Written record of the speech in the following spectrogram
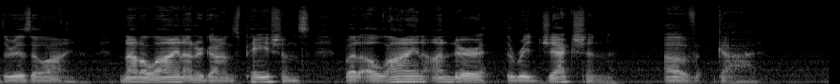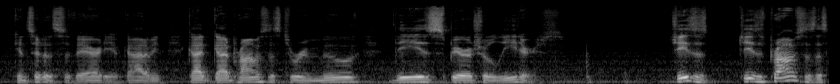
But there is a line. Not a line under God's patience, but a line under the rejection of God. Consider the severity of God. I mean, God, God promises to remove these spiritual leaders. Jesus Jesus promises this.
